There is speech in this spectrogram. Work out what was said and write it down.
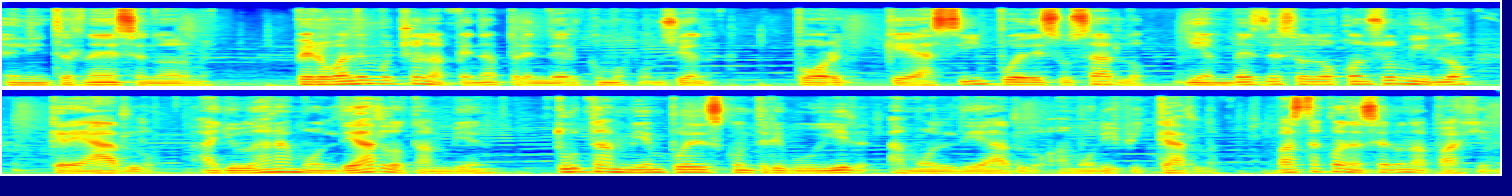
el Internet es enorme, pero vale mucho la pena aprender cómo funciona, porque así puedes usarlo y en vez de solo consumirlo, crearlo, ayudar a moldearlo también. Tú también puedes contribuir a moldearlo, a modificarlo. Basta con hacer una página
